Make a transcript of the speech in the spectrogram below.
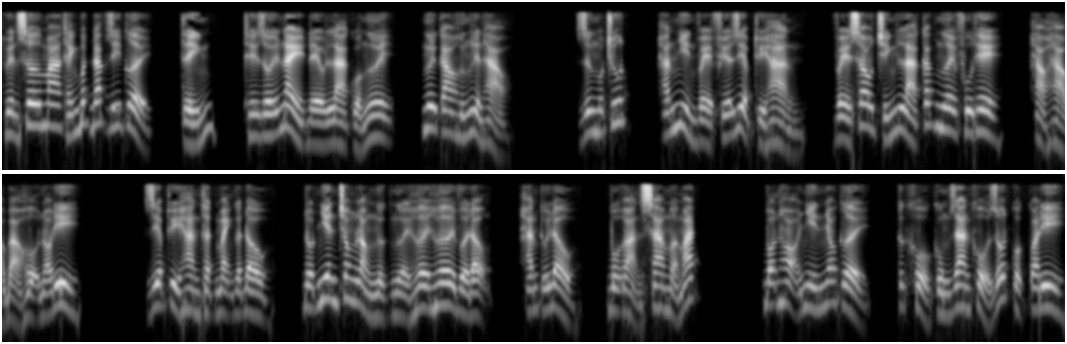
Huyền sơ ma thánh bất đắc dĩ cười, tính, thế giới này đều là của ngươi, ngươi cao hứng liền hảo. Dừng một chút, hắn nhìn về phía Diệp Thủy Hàn, về sau chính là các ngươi phu thê, hảo hảo bảo hộ nó đi. Diệp Thủy Hàn thật mạnh gật đầu, đột nhiên trong lòng ngực người hơi hơi vừa động, hắn cúi đầu, bộ hoảng xa mở mắt. Bọn họ nhìn nhau cười, cực khổ cùng gian khổ rốt cuộc qua đi.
